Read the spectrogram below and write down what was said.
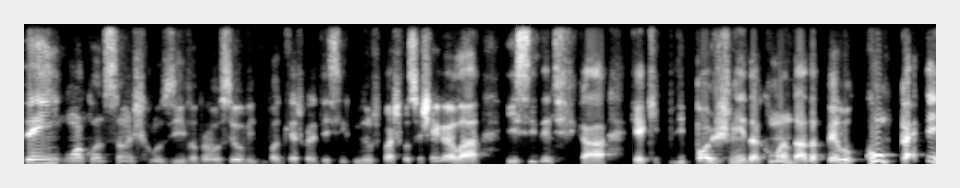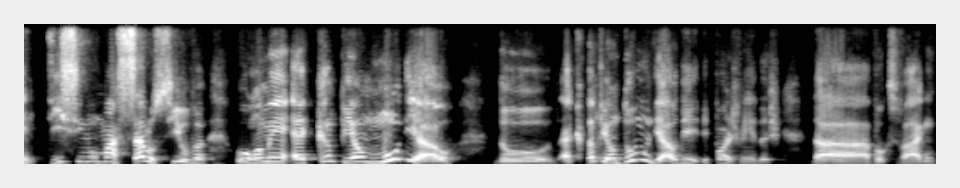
tem uma condição exclusiva para você ouvir no podcast 45 minutos, basta você chegar lá e se identificar que é a equipe de pós-venda comandada pelo competentíssimo Marcelo Silva, o homem é campeão mundial do é campeão do mundial de, de pós-vendas da Volkswagen,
